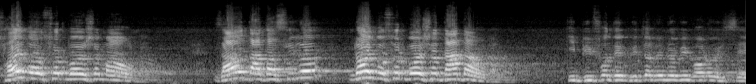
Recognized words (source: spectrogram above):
ছয় বছর বয়সে মাও নাই। যাও দাদা ছিল, নয় বছর বয়সে দাদাও নাই। কি বিপদের ভিতরে নবী বড় হয়েছে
